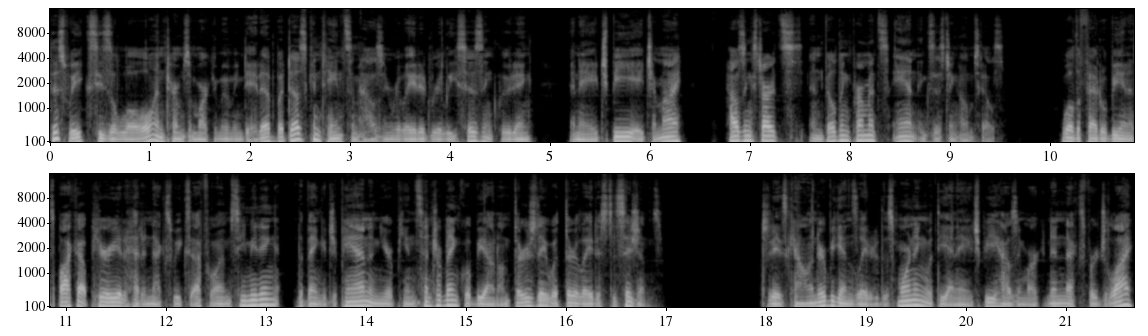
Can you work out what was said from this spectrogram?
This week sees a lull in terms of market moving data, but does contain some housing related releases, including NAHB, HMI, housing starts and building permits, and existing home sales. While the Fed will be in its blackout period ahead of next week's FOMC meeting, the Bank of Japan and European Central Bank will be out on Thursday with their latest decisions. Today's calendar begins later this morning with the NAHB Housing Market Index for July,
